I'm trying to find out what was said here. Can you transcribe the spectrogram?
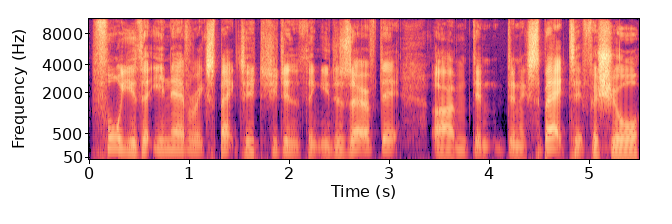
for you that you never expected. You didn't think you deserved it, um, didn't didn't expect it for sure,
